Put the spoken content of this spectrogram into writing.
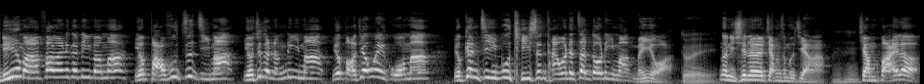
你有把它放在那个地方吗？有保护自己吗？有这个能力吗？有保家卫国吗？有更进一步提升台湾的战斗力吗？没有啊。对。那你现在在讲什么讲啊？讲、嗯、白了，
